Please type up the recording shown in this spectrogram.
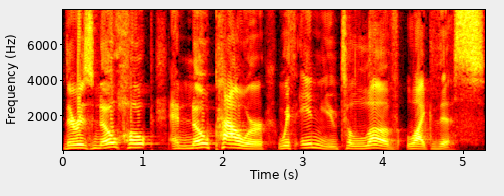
There is no hope and no power within you to love like this.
